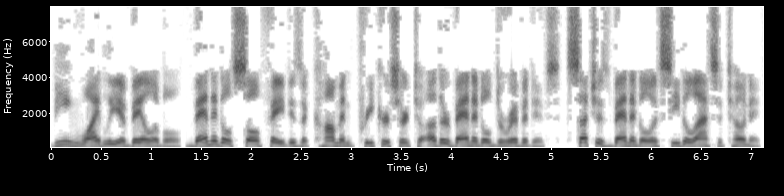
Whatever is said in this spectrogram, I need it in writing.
Being widely available, vanadyl sulfate is a common precursor to other vanadyl derivatives, such as vanadyl acetylacetonate,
